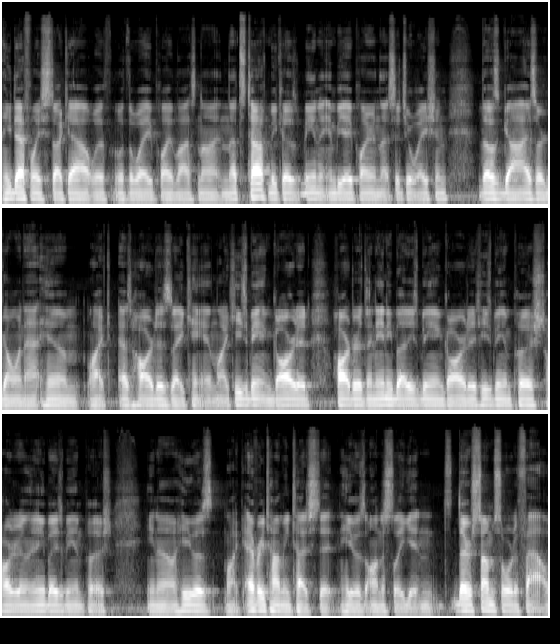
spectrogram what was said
he definitely stuck out with, with the way he played last night. And that's tough because being an NBA player in that situation, those guys are going at him like as hard as they can. Like he's being guarded harder than anybody's being guarded. He's being pushed harder than anybody's being pushed. You know, he was like every time he touched it, he was honestly getting there's some sort of foul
